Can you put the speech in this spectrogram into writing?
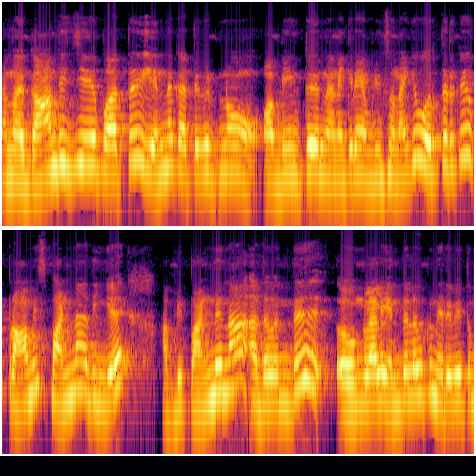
நம்ம காந்திஜியை பார்த்து என்ன கற்றுக்கிட்டணும் அப்படின்ட்டு நினைக்கிறேன் அப்படின்னு சொன்னாக்கி ஒருத்தருக்கு ப்ராமிஸ் பண்ணாதீங்க. அப்படி பண்ணுனா அதை வந்து உங்களால் எந்த அளவுக்கு நிறைவேற்ற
